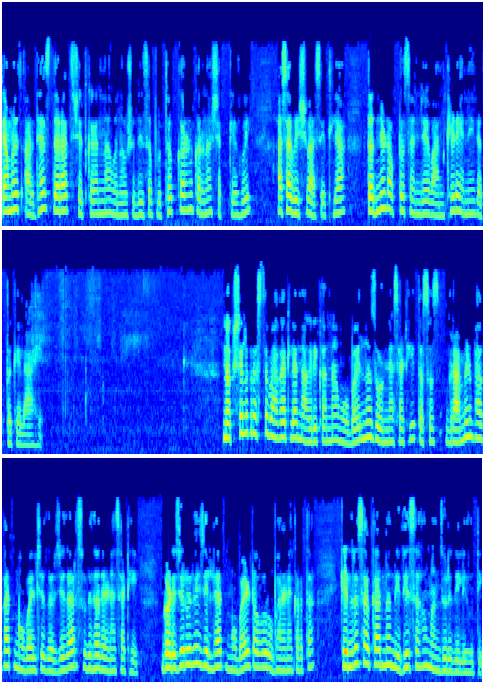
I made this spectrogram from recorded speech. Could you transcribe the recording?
त्यामुळेच अर्ध्याच दरात शेतकऱ्यांना वनौषधीचं पृथक्करण करणं शक्य होईल असा विश्वास इथल्या तज्ज्ञ डॉक्टर संजय वानखेडे यांनी व्यक्त केला आहे. नक्षलग्रस्त भागातल्या नागरिकांना मोबाईलनं जोडण्यासाठी तसंच ग्रामीण भागात मोबाईलची दर्जेदार सुविधा देण्यासाठी गडचिरोली जिल्ह्यात मोबाईल टॉवर उभारण्याकरता केंद्र सरकारनं निधीसह मंजुरी दिली होती.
